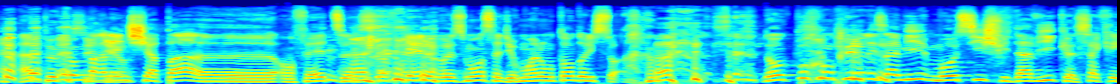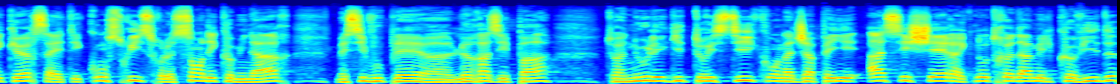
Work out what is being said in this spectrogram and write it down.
Un peu comme Marlène. Schiappa, euh, en fait, sauf qu'elle, heureusement, ça dure moins longtemps dans l'histoire. Donc pour conclure les amis, moi aussi je suis d'avis que le Sacré-Cœur ça a été construit sur le sang des communards, mais s'il vous plaît, euh, le rasez pas. Toi, nous les guides touristiques, on a déjà payé assez cher avec Notre-Dame et le Covid.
